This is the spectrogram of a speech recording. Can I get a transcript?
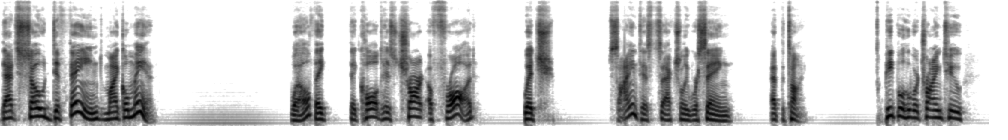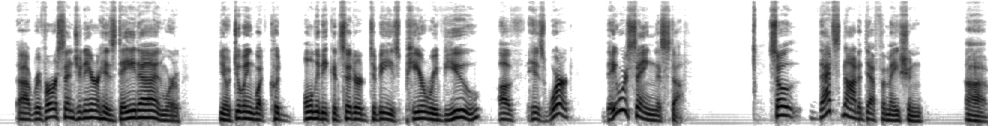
that so defamed Michael Mann? Well, they, they called his chart a fraud, which scientists actually were saying at the time. People who were trying to uh, reverse engineer his data and were, you know, doing what could only be considered to be his peer review of his work, they were saying this stuff. So that's not a defamation uh,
